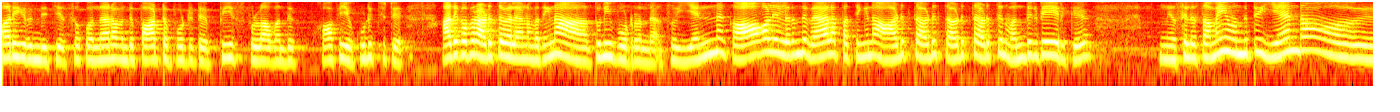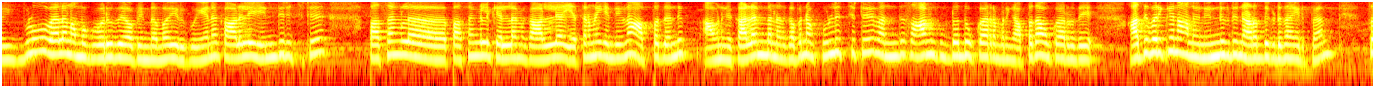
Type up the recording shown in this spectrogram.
மாதிரி இருந்துச்சு. ஸோ கொஞ்ச நேரம் வந்து பாட்டை போட்டுட்டு பீஸ்ஃபுல்லாக வந்து காஃபியை குடிச்சிட்டு அதுக்கப்புறம் அடுத்த வேலை என்ன பார்த்தீங்கன்னா துணி போட்டிருந்தேன். ஸோ என்ன காலையிலேருந்து வேலை பார்த்தீங்கன்னா அடுத்து அடுத்து அடுத்து அடுத்துன்னு வந்துக்கிட்டே இருக்குது சில சமயம் வந்துட்டு ஏன்டா இவ்வளோ வேலை நமக்கு வருது? அப்படின்ற மாதிரி இருக்கும். ஏன்னா காலையில் எந்திரிச்சிட்டு பசங்களை பசங்களுக்கு எல்லாமே காலையில் எத்தனை மணிக்கு எந்திரிக்கணும் அப்போதுலேருந்து அவனுக்கு கிளம்பினதுக்கப்புறம் நான் குளிச்சுட்டு வந்து சாமி கும்பிட்டு வந்து உட்கார பாருங்க அப்போ தான் உட்காருது. அது வரைக்கும் நான் நின்றுக்கிட்டு நடந்துக்கிட்டு தான் இருப்பேன். ஸோ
